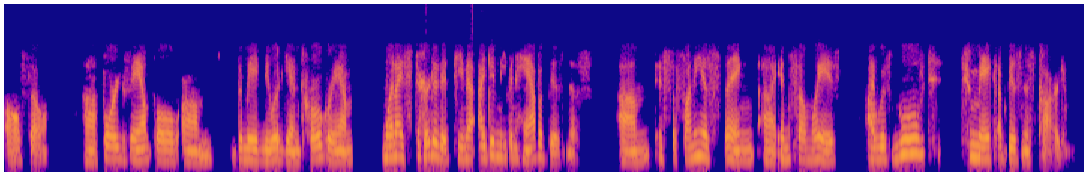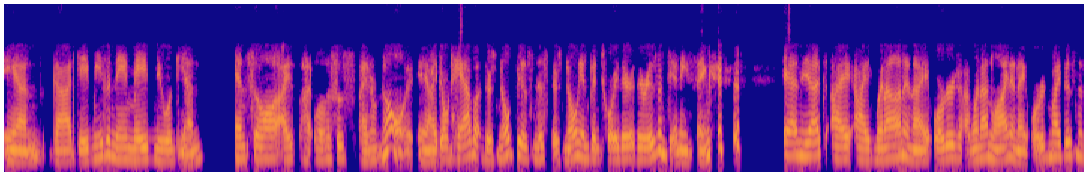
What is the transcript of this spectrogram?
also. Uh, for example, um, the Made New Again program, when I started it, Tina, I didn't even have a business. Um, it's the funniest thing uh, in some ways. I was moved to make a business card, and God gave me the name Made New Again. And so I thought, well, this is, I don't know. I don't have, a, there's no business, there's no inventory there, there isn't anything. and yet I, I went on and I ordered, I went online and I ordered my business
